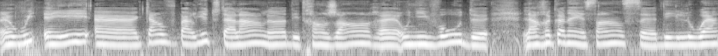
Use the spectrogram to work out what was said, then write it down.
euh, oui. Et euh, quand vous parliez tout à l'heure des transgenres euh, au niveau de la reconnaissance euh, des lois,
